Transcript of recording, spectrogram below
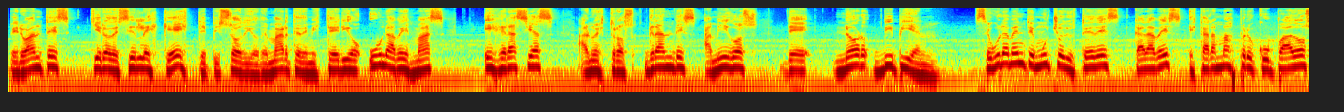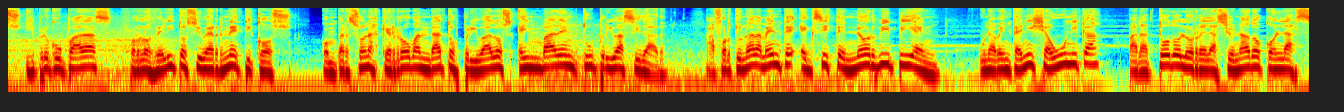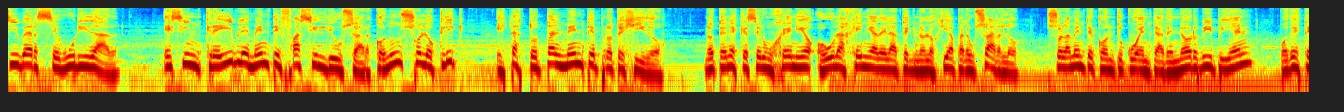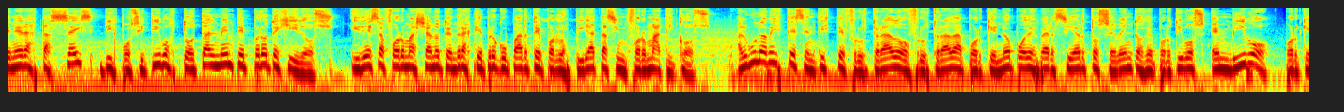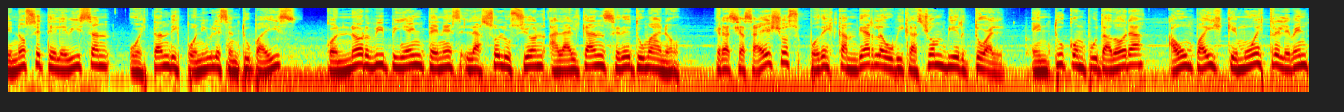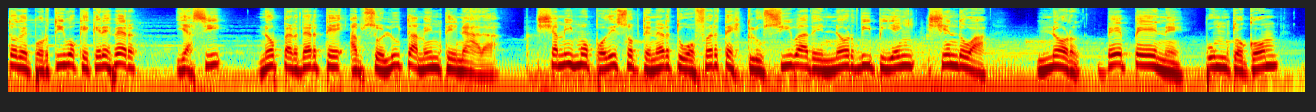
Pero antes quiero decirles que este episodio de Marte de Misterio, una vez más, es gracias a nuestros grandes amigos de NordVPN. Seguramente muchos de ustedes cada vez estarán más preocupados y preocupadas por los delitos cibernéticos, con personas que roban datos privados e invaden tu privacidad. Afortunadamente existe NordVPN, una ventanilla única para todo lo relacionado con la ciberseguridad. Es increíblemente fácil de usar, con un solo clic estás totalmente protegido. No tenés que ser un genio o una genia de la tecnología para usarlo. Solamente con tu cuenta de NordVPN podés tener hasta 6 dispositivos totalmente protegidos. Y de esa forma ya no tendrás que preocuparte por los piratas informáticos. ¿Alguna vez te sentiste frustrado o frustrada porque no podés ver ciertos eventos deportivos en vivo? ¿Porque no se televisan o están disponibles en tu país? Con NordVPN tenés la solución al alcance de tu mano. Gracias a ellos podés cambiar la ubicación virtual en tu computadora a un país que muestre el evento deportivo que querés ver y así no perderte absolutamente nada. Ya mismo podés obtener tu oferta exclusiva de NordVPN yendo a nordvpn.com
